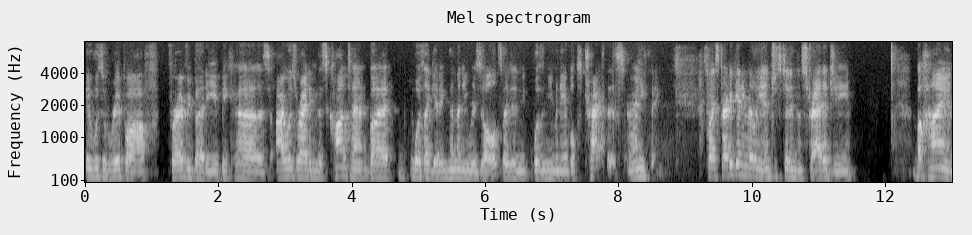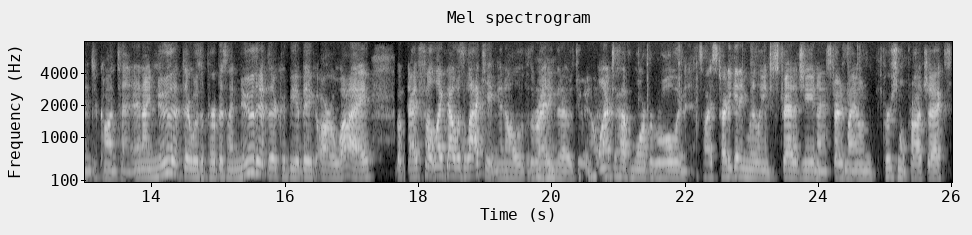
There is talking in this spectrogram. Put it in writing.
it was a ripoff for everybody because I was writing this content, but was I getting them any results? I didn't wasn't even able to track this or anything. So I started getting really interested in the strategy behind content. And I knew that there was a purpose. I knew that there could be a big ROI, but I felt like that was lacking in all of the writing mm-hmm. that I was doing. I wanted to have more of a role in it. So I started getting really into strategy and I started my own personal projects.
